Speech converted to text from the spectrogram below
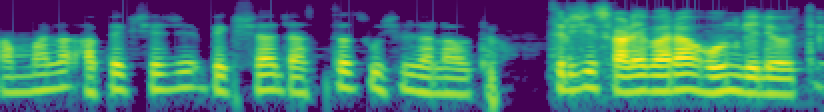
आम्हाला अपेक्षेपेक्षा जास्तच उशीर झाला होता. रात्रीचे साडेबारा होऊन गेले होते.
